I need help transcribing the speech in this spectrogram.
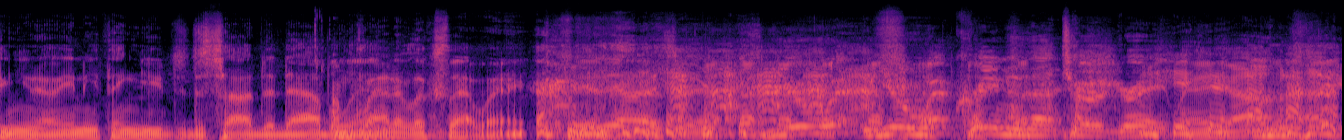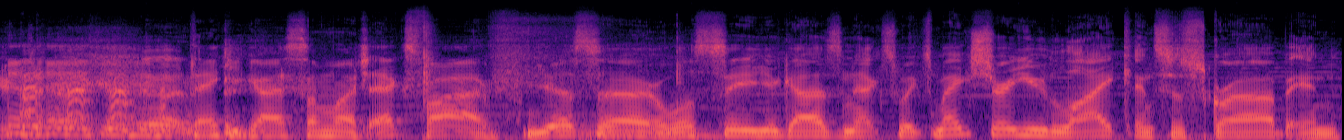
you know anything you decide to dabble I'm in. glad it looks that way. It man. You're, whipped cream in that turd great, man. Yeah. Thank you guys so much. X5. Yes, sir. We'll see you guys next week. Make sure you like and subscribe and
